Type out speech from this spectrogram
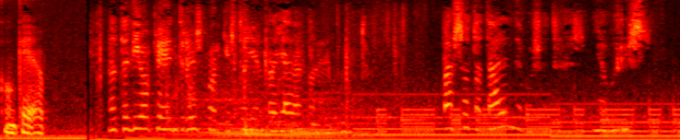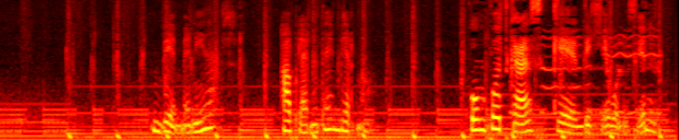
¿Con qué? No te digo que entres porque estoy enrollada con el punto. Paso total de vosotras. Me aburrís. Bienvenidas a Planeta Invierno, un podcast que dije evoluciona.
